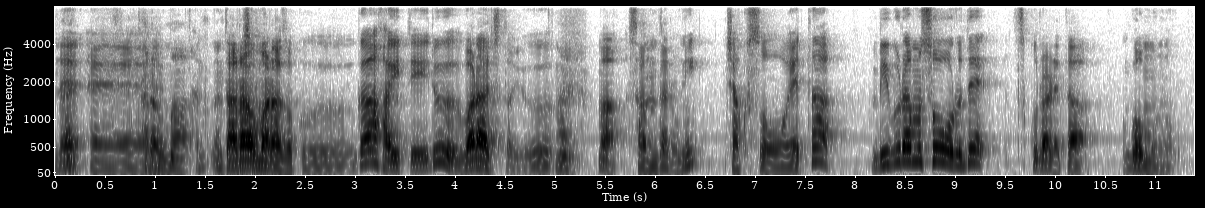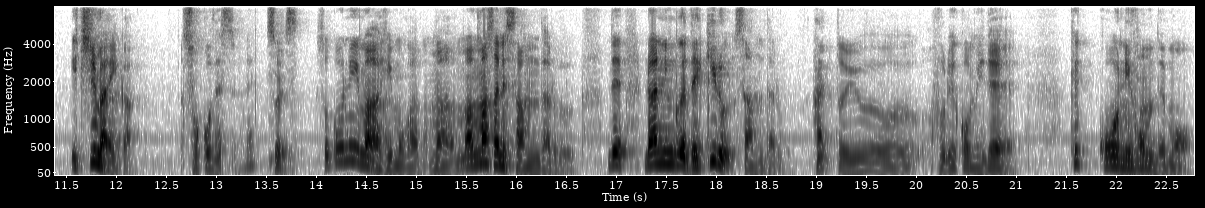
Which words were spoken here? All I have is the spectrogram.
ね、えータラウマ。タラウマラ族が履いているワラーチという、はい。まあ、サンダルに着想を得たビブラムソールで作られたゴムの1枚がそこですよね。そうです。そこにまあ紐が、まあ、まあまさにサンダル。でランニングができるサンダルはい。という触れ込みで結構日本でも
